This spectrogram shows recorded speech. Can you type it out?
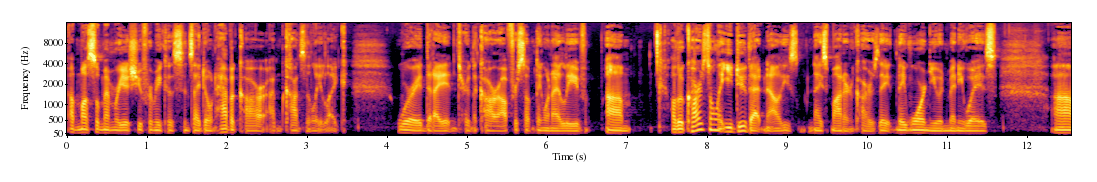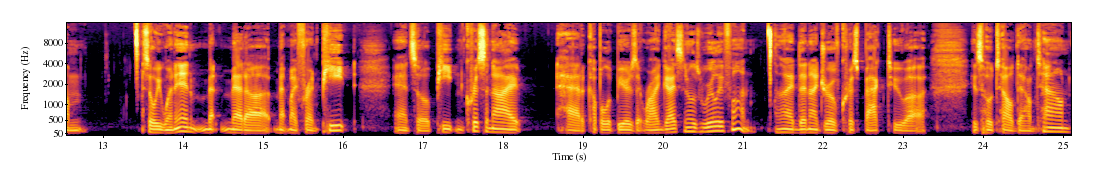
a muscle memory issue for me because since I don't have a car, I'm constantly like worried that I didn't turn the car off or something when I leave. Um, although cars don't let you do that now, these nice modern cars, they, they warn you in many ways. Um, so we went in, met met uh, met my friend Pete, and so Pete and Chris and I had a couple of beers at Rhinegeist, and it was really fun. And I, then I drove Chris back to uh, his hotel downtown,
